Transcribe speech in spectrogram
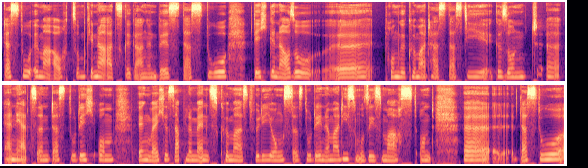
dass du immer auch zum Kinderarzt gegangen bist, dass du dich genauso äh, drum gekümmert hast, dass die gesund äh, ernährt sind, dass du dich um irgendwelche Supplements kümmerst für die Jungs, dass du denen immer die Smoothies machst und äh, dass du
